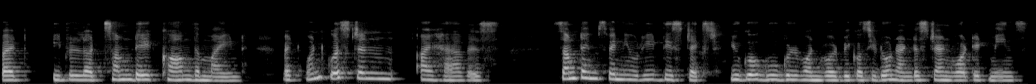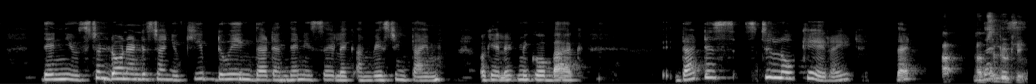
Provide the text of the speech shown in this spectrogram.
But it will at someday calm the mind. But one question i have is sometimes when you read this text you go google one word because you don't understand what it means. Then you still don't understand. You keep doing that and then you say like i'm wasting time. Okay let me go back that is still okay right? That uh, absolutely that is,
